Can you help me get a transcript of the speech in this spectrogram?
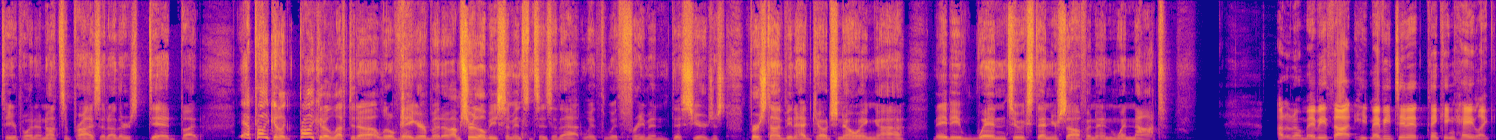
to your point, I'm not surprised that others did. But yeah, probably could have probably could have left it a, a, little vaguer, but I'm sure there'll be some instances of that with with Freeman this year. Just first time being a head coach, knowing uh, maybe when to extend yourself and, and when not. I don't know. Maybe he thought he maybe he did it thinking, hey, like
